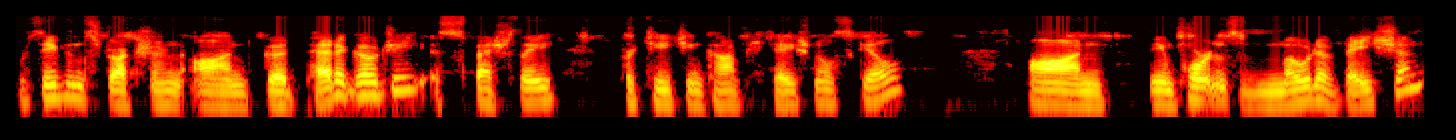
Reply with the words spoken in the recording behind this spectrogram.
receives instruction on good pedagogy, especially for teaching computational skills, on the importance of motivation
